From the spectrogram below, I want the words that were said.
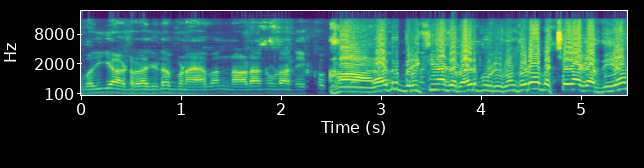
ਵਧੀਆ ਆਰਡਰ ਆ ਜਿਹੜਾ ਬਣਾਇਆ ਵਾ ਨਾੜਾ ਨੂੜਾ ਦੇਖੋ ਹਾਂ ਡਾਕਟਰ ਬਰੀਕੀਆਂ ਚ ਬੈਠ ਪੂਰੀ ਹੁਣ ਥੋੜਾ ਬੱਚੇ ਦਾ ਕਰਦੀ ਆ।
